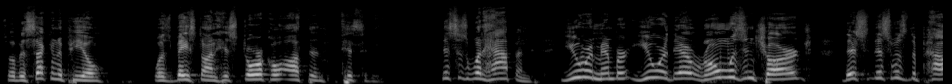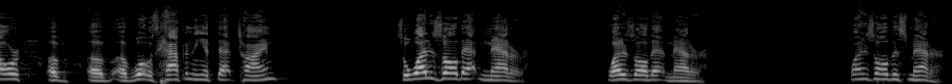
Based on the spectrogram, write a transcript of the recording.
So the second appeal was based on historical authenticity. This is what happened. You remember, you were there, Rome was in charge. This, this was the power of, of, of what was happening at that time. So, why does all that matter? Why does all that matter? Why does all this matter?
